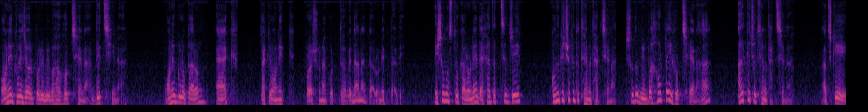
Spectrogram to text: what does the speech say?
অনেক হয়ে যাওয়ার পরে বিবাহ হচ্ছে না, দিচ্ছি না। অনেকগুলো কারণ। এক, তাকে অনেক পড়াশোনা করতে হবে, নানা কারণ ইত্যাদি। এ সমস্ত কারণে দেখা যাচ্ছে যে কোনো কিছু কিন্তু থেমে থাকছে না। শুধু বিবাহটাই হচ্ছে না, আর কিছু থেমে থাকছে না। আজকে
